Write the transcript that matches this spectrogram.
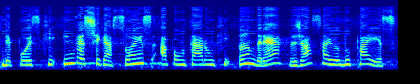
depois que investigações apontaram que André já saiu do país.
